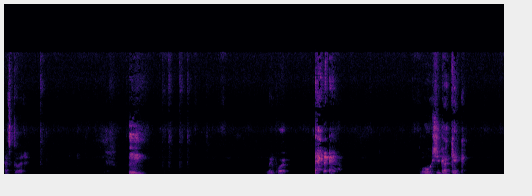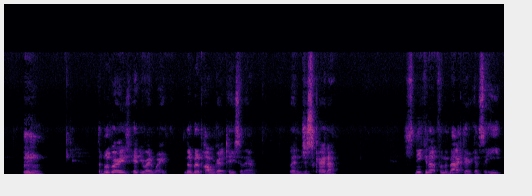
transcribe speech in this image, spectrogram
That's good. Wait for it. oh, she got kick. the blueberries hit you right away. A little bit of pomegranate taste in there. Then just kind of sneaking up from the back there against the heat.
